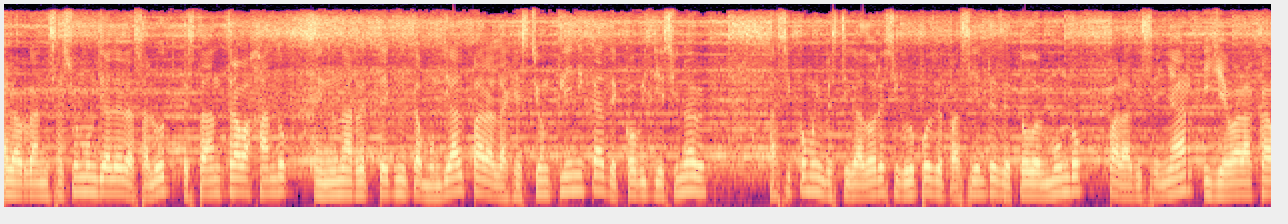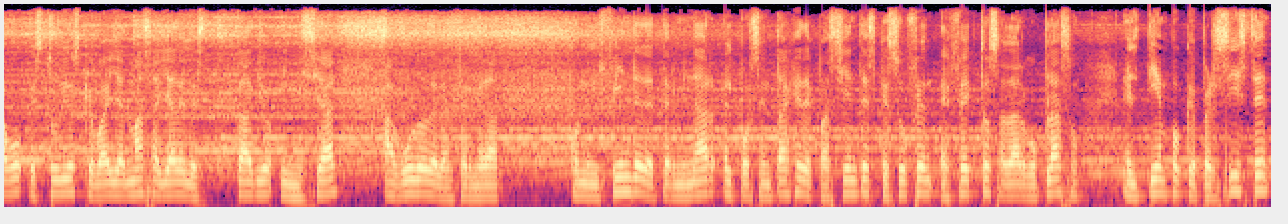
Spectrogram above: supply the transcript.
en la Organización Mundial de la Salud están trabajando en una red técnica mundial para la gestión clínica de COVID-19. Así como investigadores y grupos de pacientes de todo el mundo para diseñar y llevar a cabo estudios que vayan más allá del estadio inicial agudo de la enfermedad, con el fin de determinar el porcentaje de pacientes que sufren efectos a largo plazo, el tiempo que persisten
